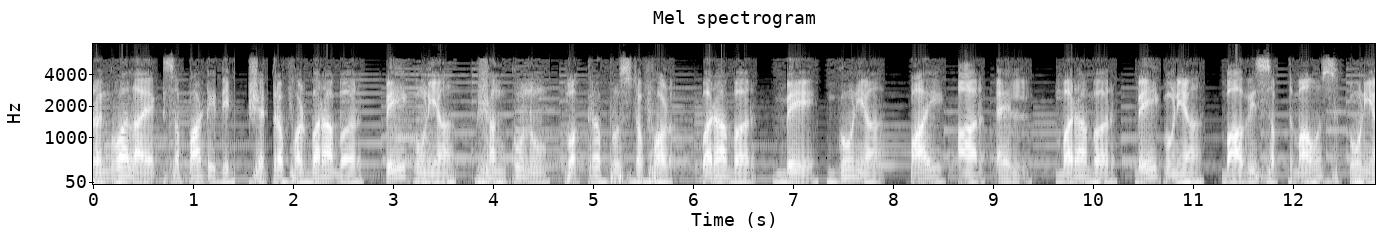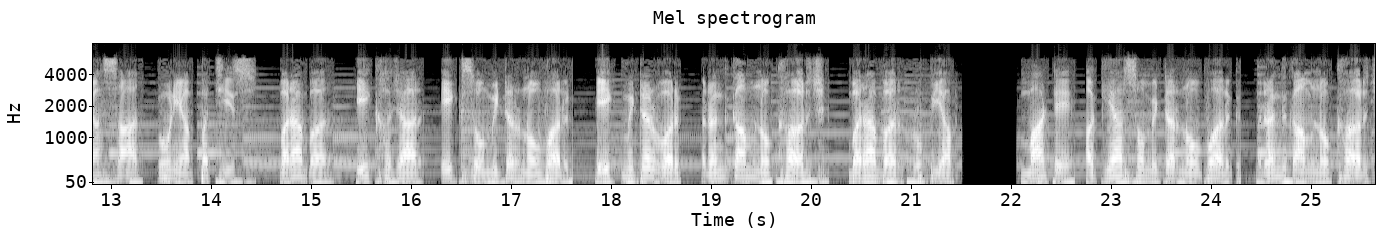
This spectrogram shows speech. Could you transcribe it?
રંગવાલાયક સપાટી દીઠ ક્ષેત્રફળ બરાબર બે ગુણ્યા શંકુનું વક્ર પૃષ્ઠફળ બરાબર બે ગુણ્યા પાઈ આર એલ. બરાબર બે ગુણ્યા બાવીસ સપ્તમાંશ ગુણ્યા સાત ગુણ્યા પચીસ. બરાબર એક હજાર એકસો મીટરનો વર્ગ. એક મીટર વર્ગ રંગકામનો ખર્ચ બરાબર રૂપિયા માટે અગિયારસો મીટરનો વર્ગ રંગકામનો ખર્ચ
